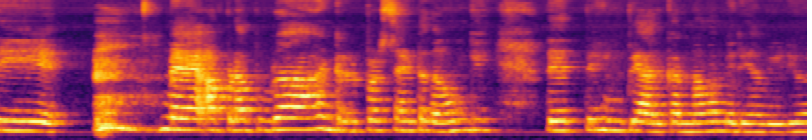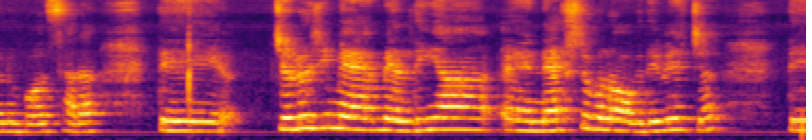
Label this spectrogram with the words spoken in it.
ਤੇ ਮੈਂ ਆਪਣਾ ਪੂਰਾ 100% ਦਊਂਗੀ ਤੇ ਤੁਸੀਂ ਪਿਆਰ ਕਰਨਾ ਵਾ ਮੇਰੀਆਂ ਵੀਡੀਓ ਨੂੰ ਬਹੁਤ ਸਾਰਾ। ਤੇ ਚਲੋ ਜੀ, ਮੈਂ ਮਿਲਦੀ ਆ ਨੈਕਸਟ ਵਲੌਗ ਦੇ ਵਿੱਚ। ਤੇ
